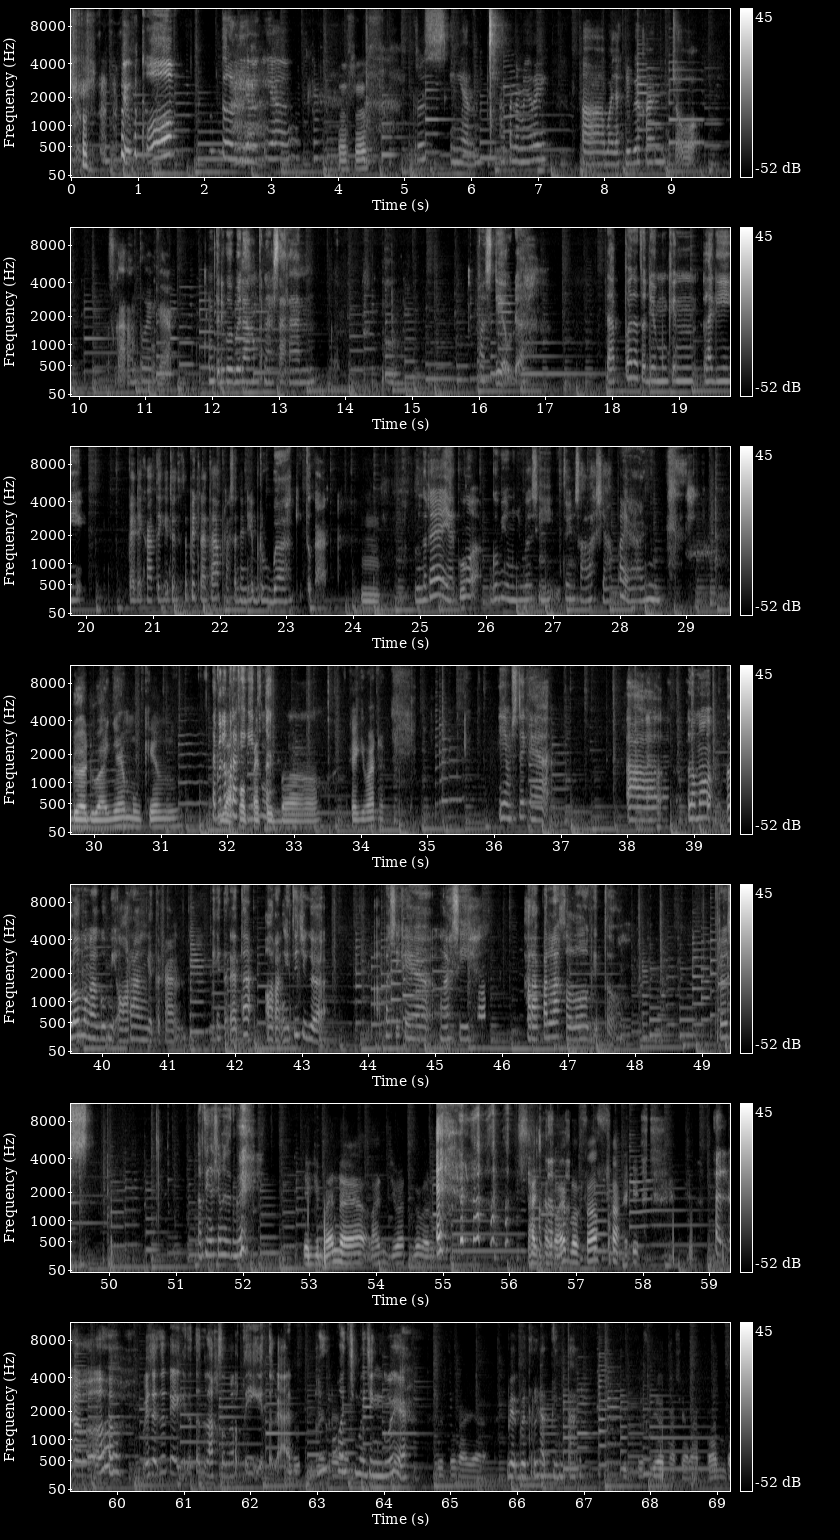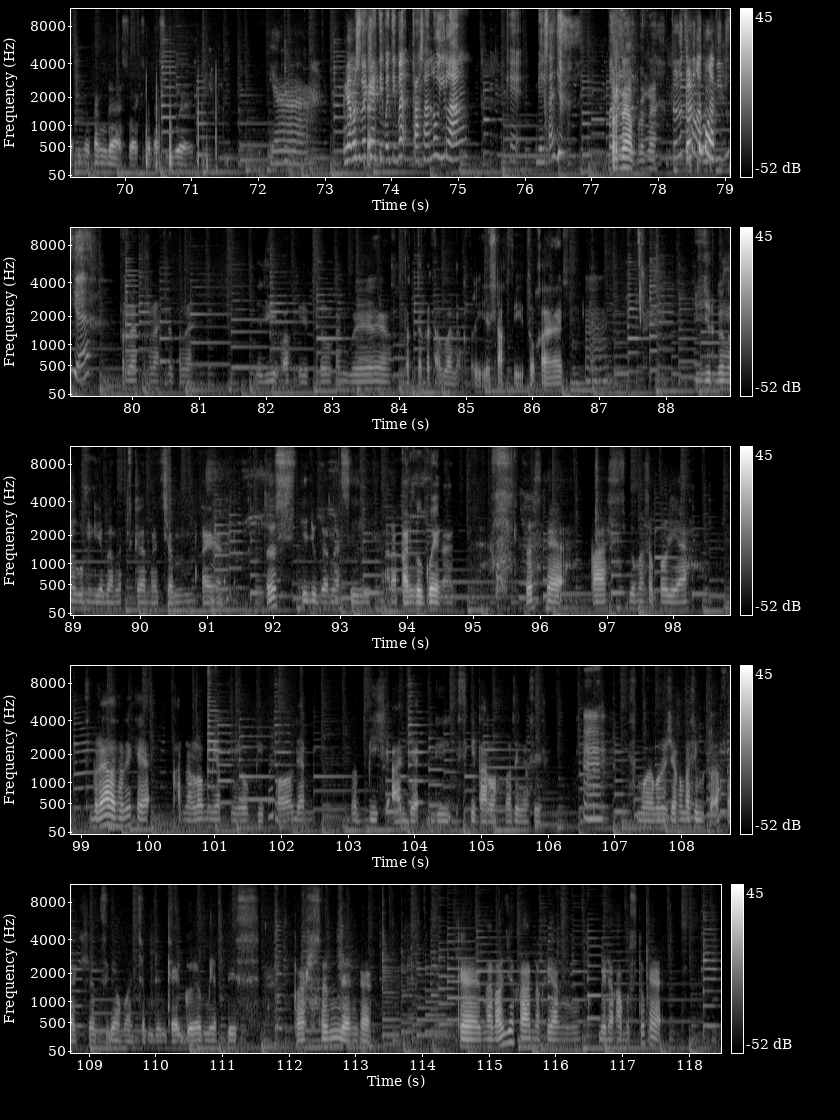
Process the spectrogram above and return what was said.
cukup. Tuh yang yang terus terus. Terus inian. Apa namanya Ray? Eh, banyak juga kan cowok sekarang tuh yang kayak yang tadi gue bilang penasaran. Pas dia udah dapet atau dia mungkin lagi PDKT gitu tapi ternyata perasaannya dia berubah gitu kan hmm. sebenarnya ya gue gue bingung juga sih itu yang salah siapa ya anjing. dua-duanya mungkin tapi lu pernah kayak gitu kayak gimana? Iya maksudnya kayak eh, lo mau lo mengagumi orang gitu kan. Kayak ternyata orang itu juga apa sih kayak ngasih harapan lah ke lo gitu. Terus ngerti gak sih maksud gue ya gimana? Ya lanjut gue baru tanya soalnya belum selesai. Aduh biasanya tuh kayak gitu tuh langsung ngerti gitu kan. Lu mancing mancing gue ya? Itu kayak biar gue terlihat pintar. Itu dia ngasih harapan tapi ternyata nggak sesuai ekspektasi gue. Ya. Nggak maksudnya kayak tiba-tiba perasaan lo hilang. Kayak biasa aja. Pernah pernah. Dulu tuh ngagumi dia. pernah pernah itu pernah jadi waktu itu kan gue yang sempet deket sama anak Ria Sakti itu kan. Mm. jujur gue ngagumin dia banget segala macam kayak terus dia juga ngasih harapan ke gue kan. Terus kayak pas gue masuk kuliah sebenarnya alasannya kayak karena lo meet new people dan lebih ada di sekitar lo ngerti gak sih Mm. semua manusia kan pasti butuh affection segala macam dan kayak gue meet this person dan kayak kayak nggak tahu aja kan anak yang beda kampus tuh kayak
